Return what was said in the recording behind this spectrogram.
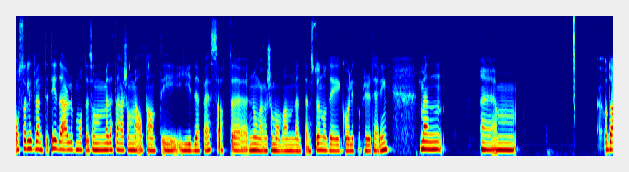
også litt ventetid. Det er jo på en måte som med dette her som med alt annet i, i DPS, at uh, noen ganger så må man vente en stund, og det går litt på prioritering. Men um, Og da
